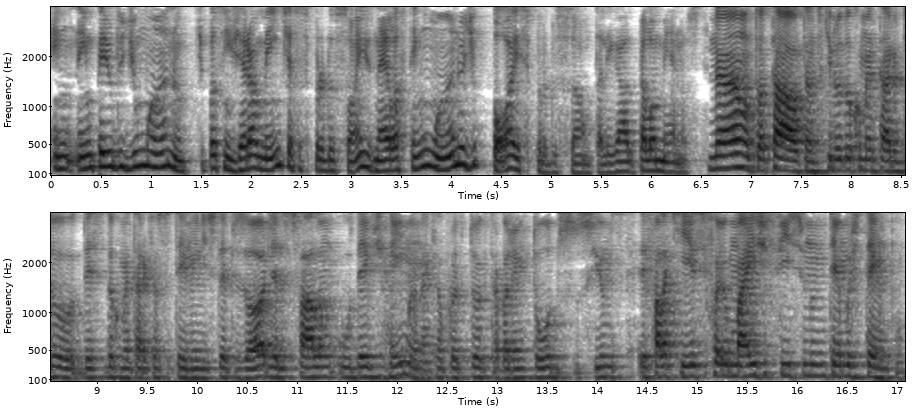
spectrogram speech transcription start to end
em, em um período de um ano? Tipo assim, geralmente essas produções, né, elas têm um ano de pós-produção, tá ligado? Pelo menos. Não, total. Tanto que no documentário do, desse documentário que eu citei no início do episódio, eles falam, o David Heyman, né, que é o produtor que trabalhou em todos os filmes, ele fala que esse foi o mais difícil em termos de tempo,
